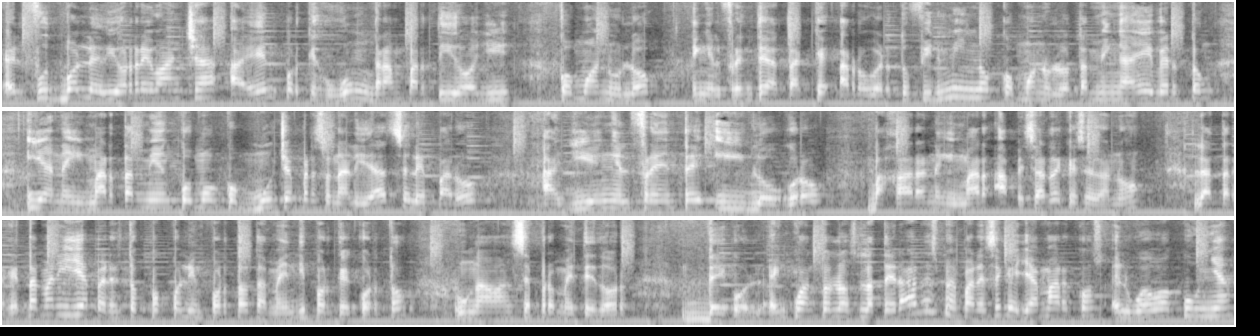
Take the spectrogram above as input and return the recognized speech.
El fútbol le dio revancha a él porque jugó un gran partido allí, como anuló en el frente de ataque a Roberto Firmino, como anuló también a Everton y a Neymar también, como con mucha personalidad se le paró allí en el frente y logró bajar a Neymar a pesar de que se ganó la tarjeta amarilla, pero esto poco le importa a Otamendi porque cortó un avance prometedor de gol. En cuanto a los laterales, me parece que ya Marcos, el huevo Acuña,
